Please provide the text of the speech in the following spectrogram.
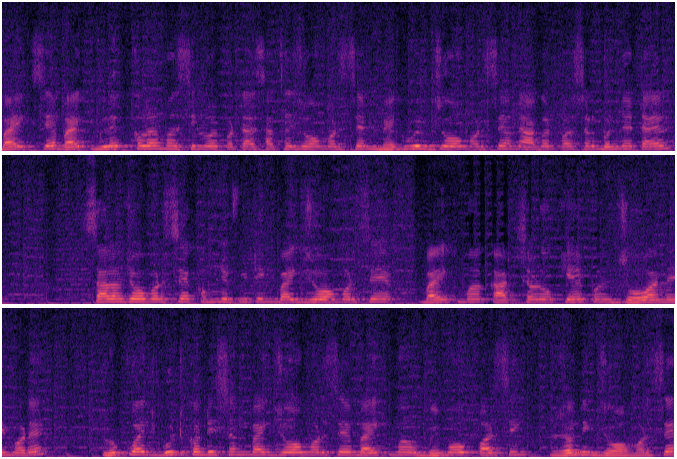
બાઇક છે બાઇક બ્લેક કલરમાં સિલ્વર પટ્ટા સાથે જોવા મળશે મેગવિલ જોવા મળશે અને આગળ પાછળ બંને ટાયર સારા જોવા મળશે કંપની ફિટિંગ બાઇક જોવા મળશે બાઇકમાં કાટછડો ક્યાંય પણ જોવા નહીં મળે. લુકવાઇઝ ગુડ કન્ડિશન બાઇક જોવા મળશે બાઇકમાં વીમો પાર્સિંગ રનિંગ જોવા મળશે.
